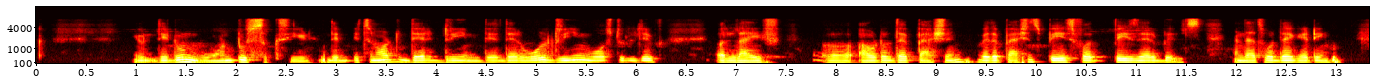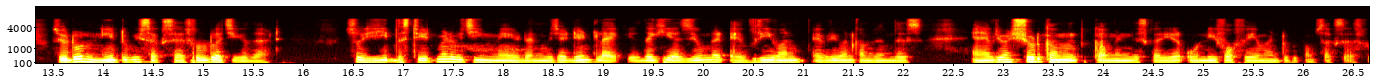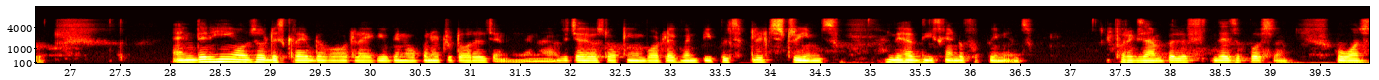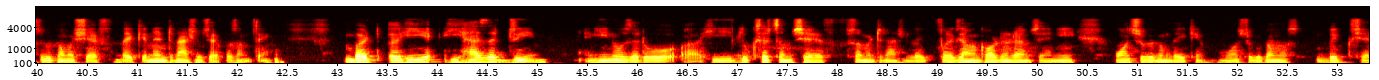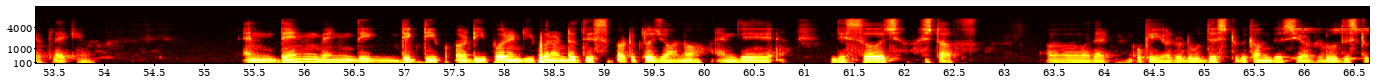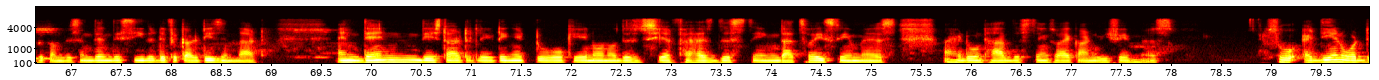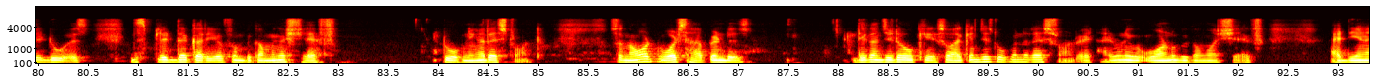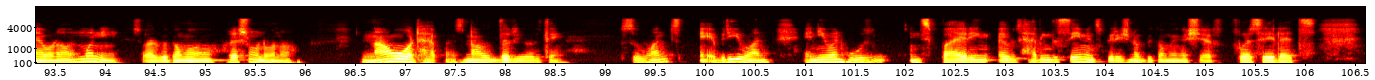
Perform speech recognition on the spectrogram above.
You, they don't want to succeed. They, it's not their dream. Their, whole dream was to live a life uh, out of their passion where the passion pays for pays their bills and that's what they're getting. So you don't need to be successful to achieve that so he the statement which he made and which i didn't like is like he assumed that everyone everyone comes in this and everyone should come come in this career only for fame and to become successful. And then he also described about like you can open a tutorial channel and uh, which i was talking about like when people split streams they have these kind of opinions. For example if there's a person who wants to become a chef like an international chef or something but uh, he he has that dream and he knows that oh uh, he looks at some chef some international like for example gordon ramsay and he wants to become like him wants to become a big chef like him. And then when they dig deep uh, deeper and deeper under this particular genre and they they search stuff uh, that okay you have to do this to become this you have to do this to become this and then they see the difficulties in that and then they start relating it to okay no no this chef has this thing that's why he's famous. I don't have this thing so i can't be famous. So at the end what they do is they split their career from becoming a chef to opening a restaurant. So now what, what's happened is they consider okay so i can just open a restaurant right? I don't even want to become a chef. At the end i want to earn money so i'll become a restaurant owner. Now what happens? Now the real thing so once everyone anyone who's inspiring uh, having the same inspiration of becoming a chef for say let's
